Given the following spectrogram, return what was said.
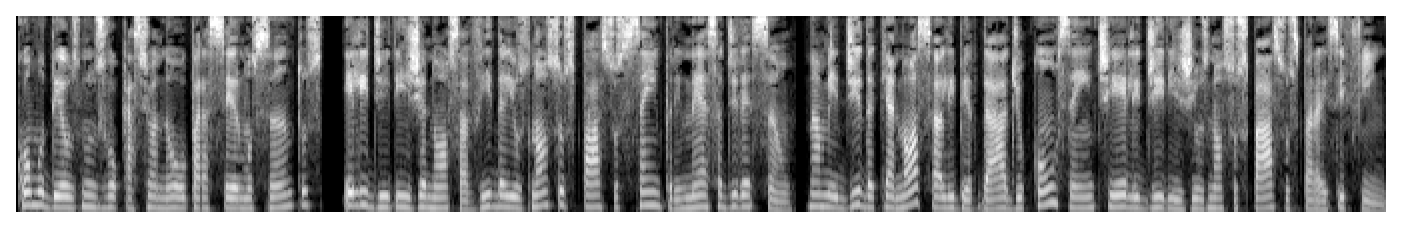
Como Deus nos vocacionou para sermos santos, ele dirige a nossa vida e os nossos passos sempre nessa direção. Na medida que a nossa liberdade o consente, ele dirige os nossos passos para esse fim.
